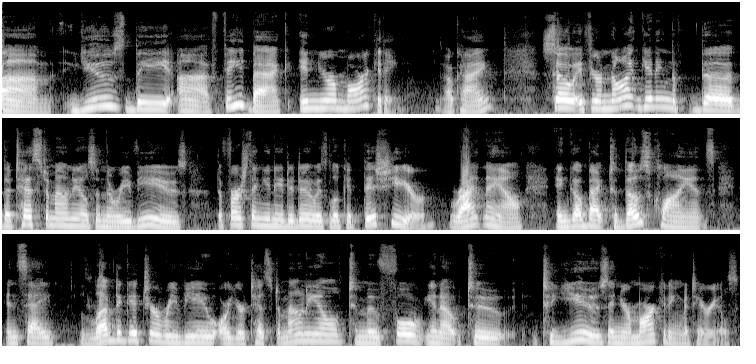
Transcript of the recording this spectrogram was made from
um, use the uh, feedback in your marketing. Okay, so if you're not getting the, the the testimonials and the reviews, the first thing you need to do is look at this year right now and go back to those clients and say, "Love to get your review or your testimonial to move forward." You know, to to use in your marketing materials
